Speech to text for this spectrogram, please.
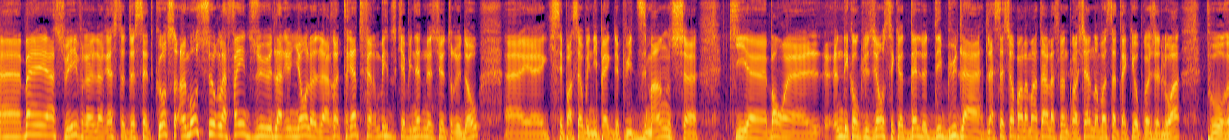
Euh, ben, à suivre le reste de cette course. Un mot sur la fin du, de la réunion, la retraite fermée du cabinet de M. Trudeau, euh, qui s'est passé à Winnipeg depuis dimanche. Euh, qui, euh, bon, euh, une des conclusions, c'est que dès le début de la, de la session parlementaire la semaine prochaine, on va s'attaquer au projet de loi pour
